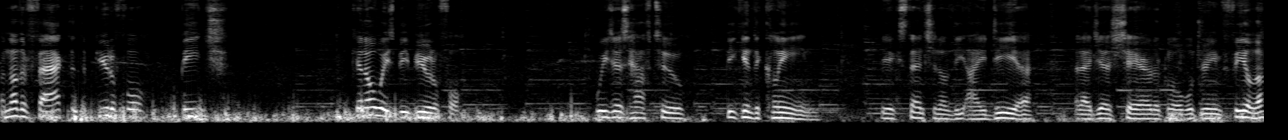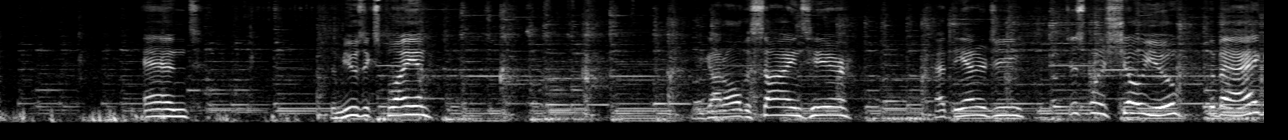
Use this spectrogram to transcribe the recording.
another fact that the beautiful beach can always be beautiful. We just have to begin to clean the extension of the idea that I just shared, a global dream feeler. And the music's playing. We got all the signs here at the energy. Just want to show you the bag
